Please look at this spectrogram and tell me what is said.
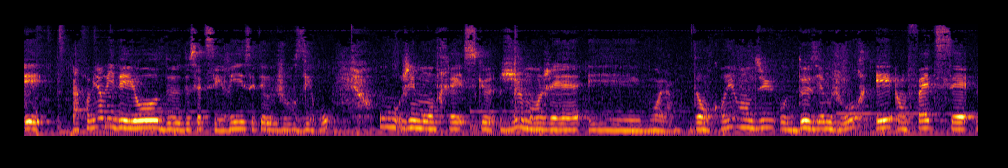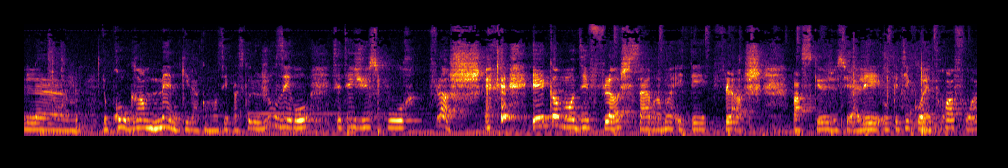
Et la première vidéo de, cette série, c'était le jour 0 où j'ai montré ce que je mangeais et voilà. Donc, on est rendu au deuxième jour et en fait, c'est le, le, programme même qui va commencer parce que le jour 0, c'était juste pour flush. et comme on dit flush, ça a vraiment été flush parce que je suis allée au petit coin trois fois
